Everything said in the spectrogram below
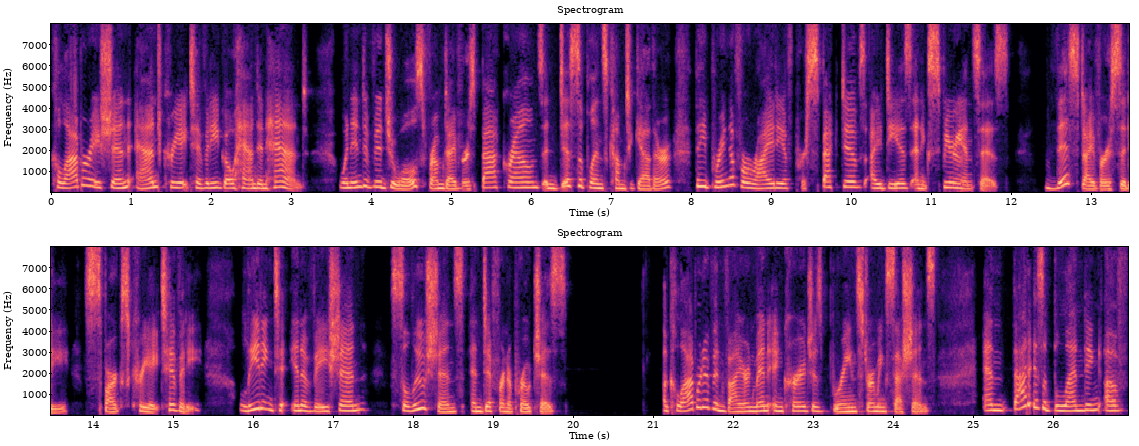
Collaboration and creativity go hand in hand. When individuals from diverse backgrounds and disciplines come together, they bring a variety of perspectives, ideas, and experiences. This diversity sparks creativity, leading to innovation, solutions, and different approaches. A collaborative environment encourages brainstorming sessions, and that is a blending of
